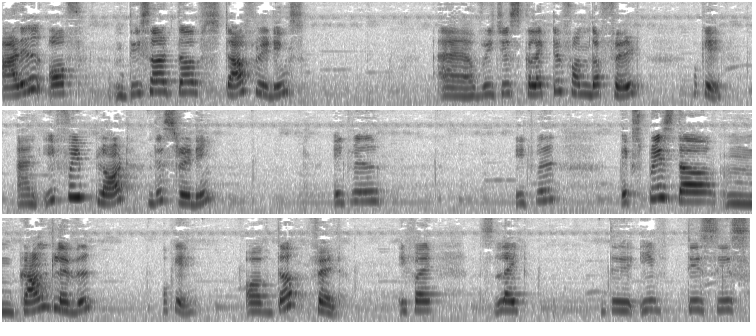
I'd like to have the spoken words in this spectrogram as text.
RL of these are the staff readings uh, which is collected from the field. Okay and if we plot this reading it will it will express the um, ground level okay of the field. If I like the if this is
